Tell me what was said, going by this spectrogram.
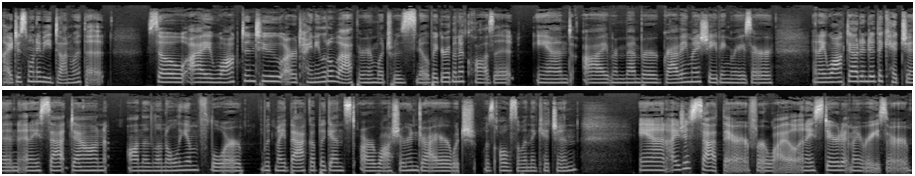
I just want to be done with it. So I walked into our tiny little bathroom, which was no bigger than a closet, and I remember grabbing my shaving razor and I walked out into the kitchen and I sat down on the linoleum floor with my back up against our washer and dryer, which was also in the kitchen. And I just sat there for a while and I stared at my razor.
